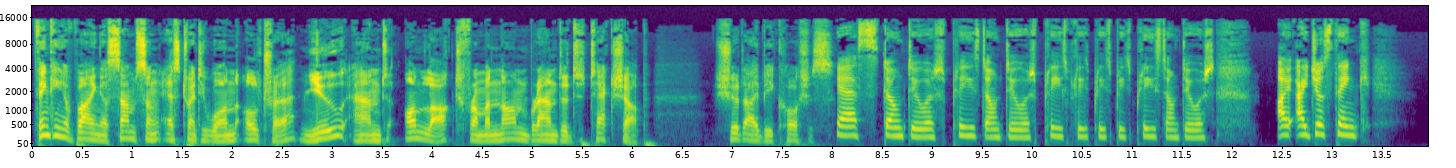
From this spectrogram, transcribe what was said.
Thinking of buying a Samsung S21 Ultra, new and unlocked from a non branded tech shop. Should I be cautious? Yes, don't do it. Please don't do it. Please, please, please, please, please don't do it. I, I just think,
